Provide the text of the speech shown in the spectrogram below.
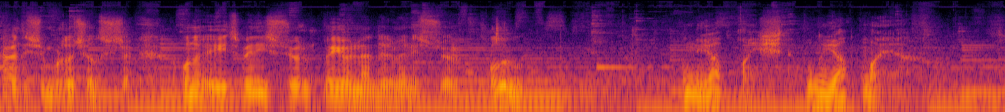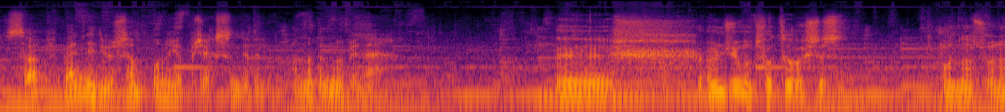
kardeşim burada çalışacak. Onu eğitmeni istiyorum ve yönlendirmeni istiyorum. Olur mu? Bunu yapma işte. Bunu yapma ya. Sarp, ben ne diyorsam onu yapacaksın dedim. Anladın mı beni? Ee, önce mutfakta başlasın. Ondan sonra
